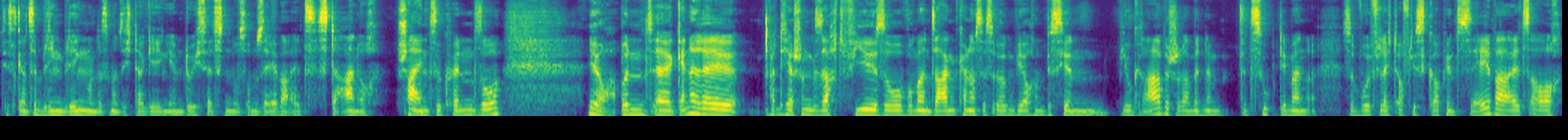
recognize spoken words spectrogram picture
das ganze Bling Bling und dass man sich dagegen eben durchsetzen muss, um selber als Star noch scheinen zu können, so. Ja, und äh, generell hatte ich ja schon gesagt, viel so, wo man sagen kann, das ist irgendwie auch ein bisschen biografisch oder mit einem Bezug, den man sowohl vielleicht auf die Scorpions selber als auch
